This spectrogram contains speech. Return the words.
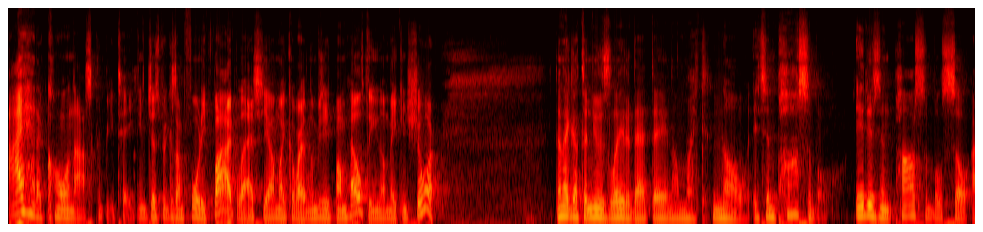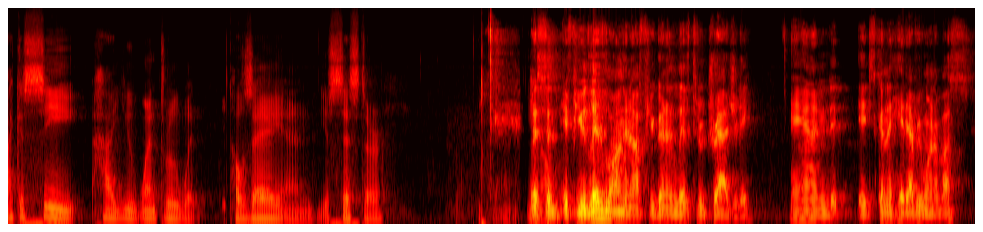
I had a colonoscopy taken just because I'm 45 last year. I'm like, all right, let me see if I'm healthy, you know, making sure. Then I got the news later that day, and I'm like, no, it's impossible. It is impossible. So I could see how you went through with Jose and your sister. you Listen, know. if you live long enough, you're going to live through tragedy, and it's going to hit every one of us.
